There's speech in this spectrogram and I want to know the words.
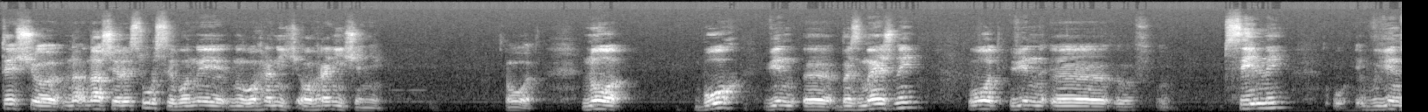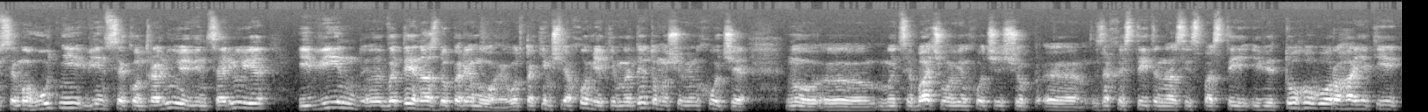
те, що на, наші ресурси вони ну, огранич, ограничені. От. Но Бог, він е, безмежний, от, він е, сильний, він всемогутній, він все контролює, він царює. І він е, веде нас до перемоги. От таким шляхом, яким веде, тому що він хоче, ну е, ми це бачимо, він хоче, щоб е, захистити нас і спасти і від того ворога, який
